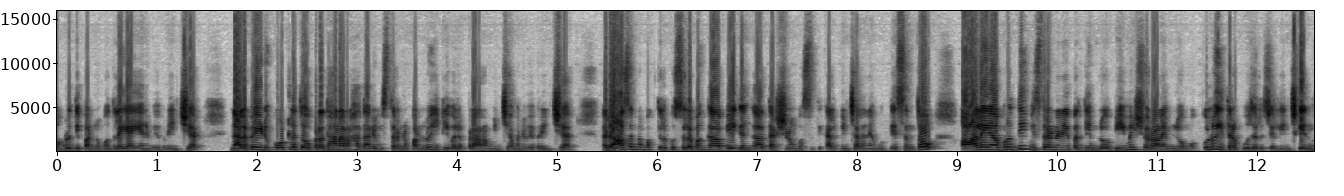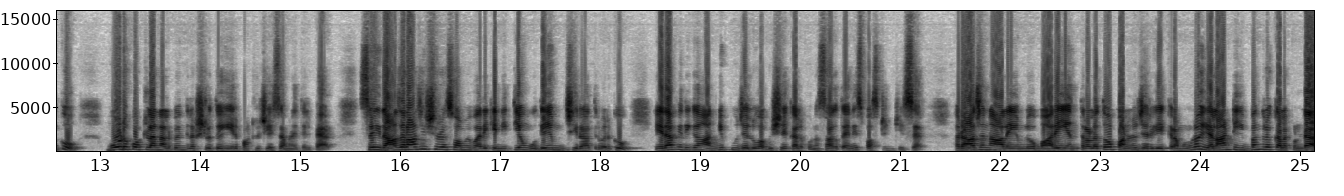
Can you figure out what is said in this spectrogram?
అభివృద్ధి పనులు మొదలయ్యాయని వివరించారు. నలభై ఏడు కోట్లతో ప్రధాన రహదారి విస్తరణ పనులు ఇటీవల ప్రారంభించామని వివరించారు. రాజన్న భక్తులకు సులభంగా వేగంగా దర్శనం వసతి కల్పించాలనే ఉద్దేశంతో ఆలయ అభివృద్ధి విస్తరణ నేపథ్యంలో భీమేశ్వరాలయంలో మొక్కులు ఇతర పూజలు చెల్లించేందుకు మూడు కోట్ల నలభై లక్షలతో ఏర్పాట్లు చేశామని తెలిపారు. శ్రీ రాజరాజేశ్వర స్వామి వారికి నిత్యం ఉదయం నుంచి రాత్రి వరకు యథావిధిగా అన్ని పూజలు అభిషేకాలు కొనసాగుతాయని స్పష్టం చేశారు. రాజన్న ఆలయంలో భారీ యంత్రాలతో పనులు జరిగే క్రమంలో ఎలాంటి ఇబ్బందులు కలగకుండా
